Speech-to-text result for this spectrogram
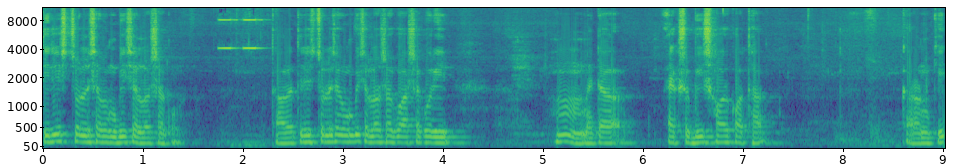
তিরিশ, চল্লিশ এবং বিশের লসাগু। তাহলে তিরিশ, চল্লিশ এবং বিশের লসাগু আশা করি, হুম, এটা একশো বিশ হওয়ার কথা। কারণ কি?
